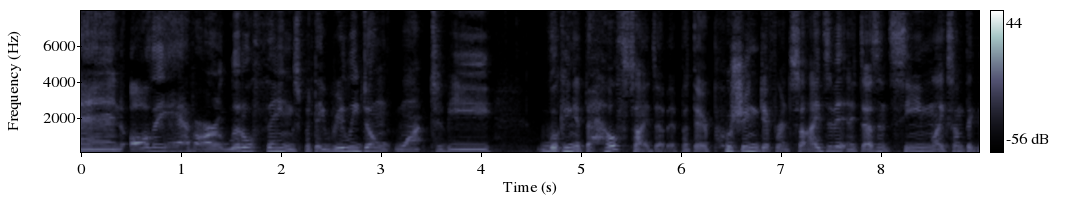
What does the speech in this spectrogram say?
and all they have are little things, but they really don't want to be looking at the health sides of it, but they're pushing different sides of it, and it doesn't seem like something.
